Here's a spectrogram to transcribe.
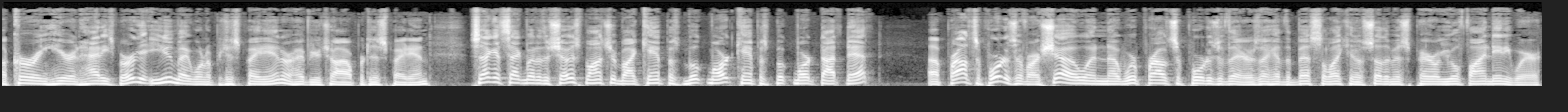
occurring here in Hattiesburg that you may want to participate in or have your child participate in. Second segment of the show sponsored by Campus Bookmart, campusbookmart.net. Uh, proud supporters of our show, and uh, we're proud supporters of theirs. They have the best selection of Southern Miss apparel you'll find anywhere.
